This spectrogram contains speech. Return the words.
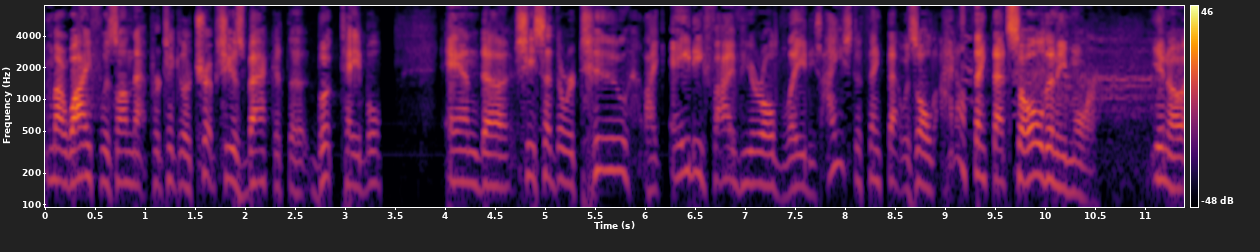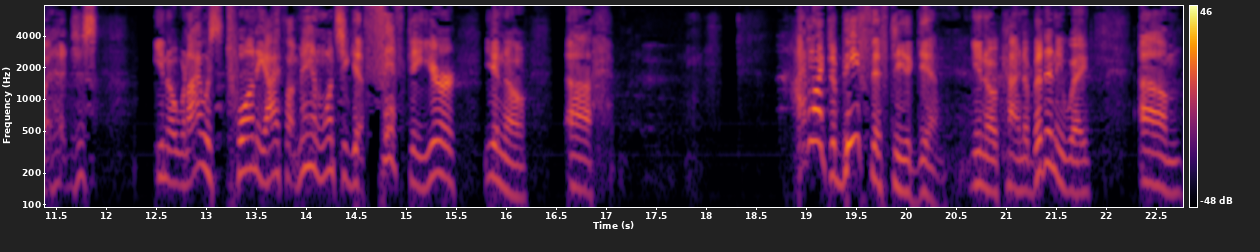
My wife was on that particular trip. She was back at the book table, and uh, she said there were two like 85 year old ladies. I used to think that was old. I don't think that's so old anymore you know, just, you know, when I was 20, I thought, man, once you get 50, you're, you know, uh, I'd like to be 50 again, you know, kind of. But anyway, um,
